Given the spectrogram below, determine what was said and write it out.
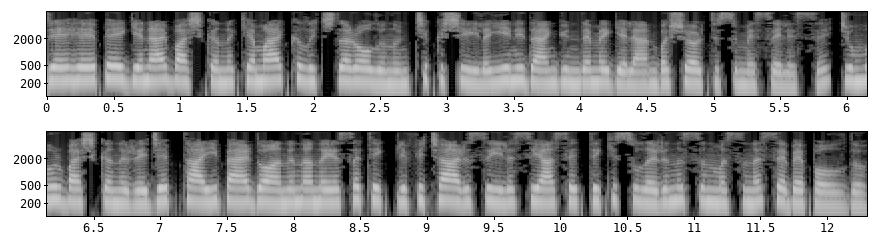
CHP Genel Başkanı Kemal Kılıçdaroğlu'nun çıkışıyla yeniden gündeme gelen başörtüsü meselesi, Cumhurbaşkanı Recep Tayyip Erdoğan'ın anayasa teklifi çağrısıyla siyasetteki suların ısınmasına sebep oldu.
